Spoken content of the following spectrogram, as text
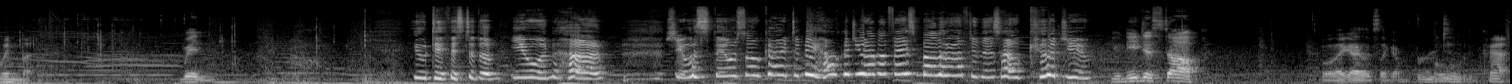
Wynne but. Wynne. You did this to them, you and her. She was, they were so kind to me. How could you have a face mother after this? How could you? You need to stop. Oh, that guy looks like a brute. Holy crap.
